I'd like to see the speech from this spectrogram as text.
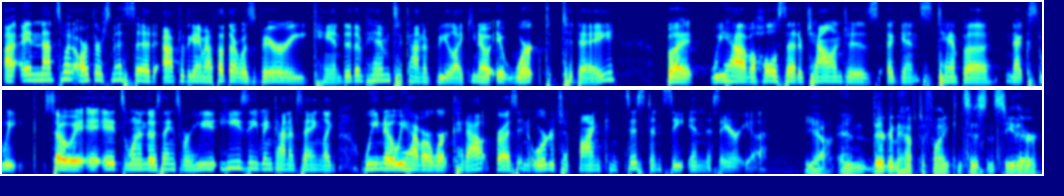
I, and that's what Arthur Smith said after the game. I thought that was very candid of him to kind of be like, you know, it worked today, but we have a whole set of challenges against Tampa next week. So it, it's one of those things where he he's even kind of saying like, we know we have our work cut out for us in order to find consistency in this area. Yeah, and they're going to have to find consistency. Their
